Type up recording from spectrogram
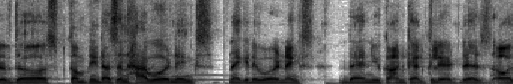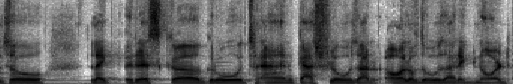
if the company doesn't have earnings negative earnings then you can't calculate. There's also like risk uh, growth and cash flows are all of those are ignored.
